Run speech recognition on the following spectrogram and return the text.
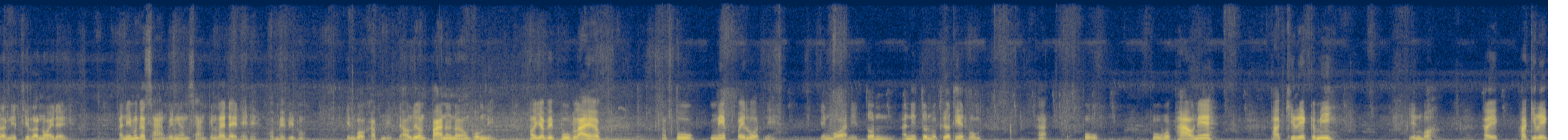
ละนิดทีละน้อยได้ อันนี้มันก็สั่งเป็นเงินสั่งเป็นรายได้ได้เลยพ่อแม่พี่น้องเห็นบอกครับนี่ดาวเรื่องปลาหน่อยๆของผมนี่เขาจะไปปลูกหลายครับเขาปลูกเน็บไปโหลดนี่ เห็นบ่นี่ต้น อันนี้ต้นมะเขือเทศผมฮะปลูกปลูกบักพร้าวเนี่ยพักขี้เล็กก็มี เห็นบ่พักพักขี้เล็ก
